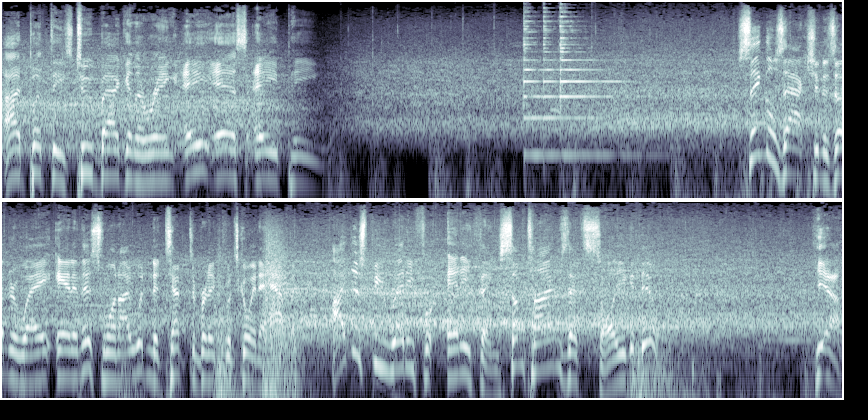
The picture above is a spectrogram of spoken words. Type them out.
I'd put these two back in the ring ASAP. Singles action is underway, and in this one, I wouldn't attempt to predict what's going to happen. I'd just be ready for anything. Sometimes that's all you can do. Yeah,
